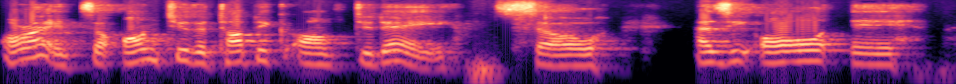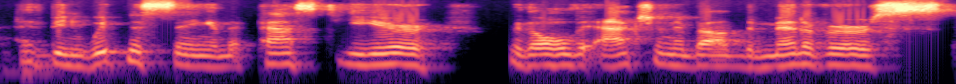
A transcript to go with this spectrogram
All right, so on to the topic of today. So, as you all uh, have been witnessing in the past year with all the action about the metaverse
